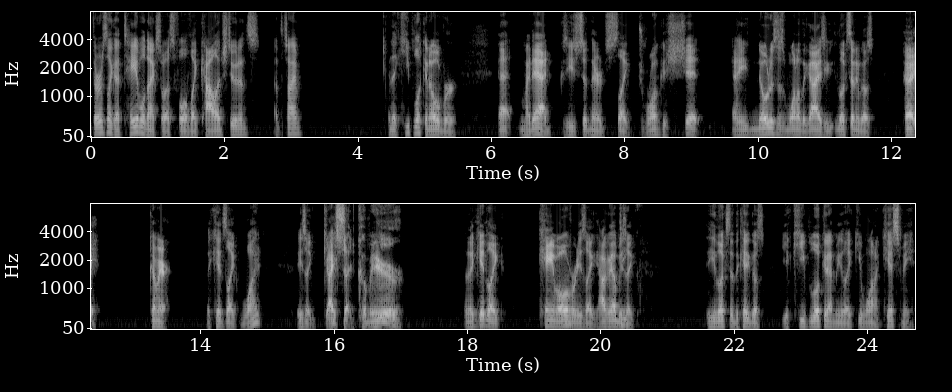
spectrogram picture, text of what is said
there's like a table next to us full of like college students at the time. And they keep looking over at my dad because he's sitting there just like drunk as shit. And he notices one of the guys. He looks at him and goes, Hey, come here. The kid's like, What? He's like, I said, come here. And the kid like came mm. over. He's like, How can I help? He's like, he looks at the kid and goes, You keep looking at me like you want to kiss me.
